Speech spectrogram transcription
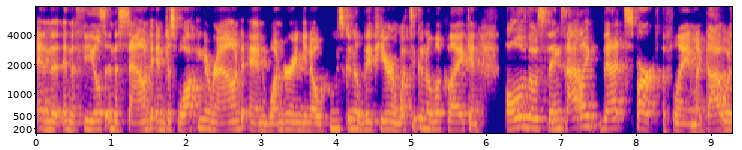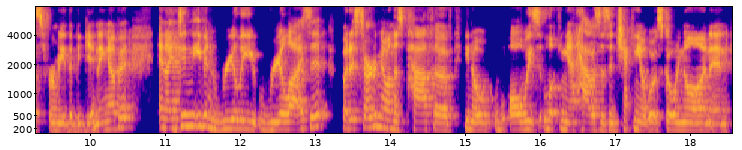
and the and the feels and the sound and just walking around and wondering, you know, who's going to live here and what's it going to look like and all of those things. That like that sparked the flame. Like that was for me the beginning of it. And I didn't even really realize it, but it started me on this path of, you know, always looking at houses and checking out what was going on and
